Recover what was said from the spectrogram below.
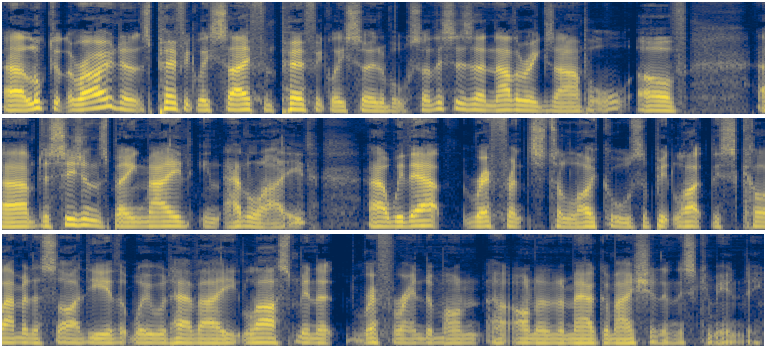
uh, looked at the road and it's perfectly safe and perfectly suitable. So this is another example of um, decisions being made in Adelaide uh, without reference to locals, a bit like this calamitous idea that we would have a last minute referendum on uh, on an amalgamation in this community.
